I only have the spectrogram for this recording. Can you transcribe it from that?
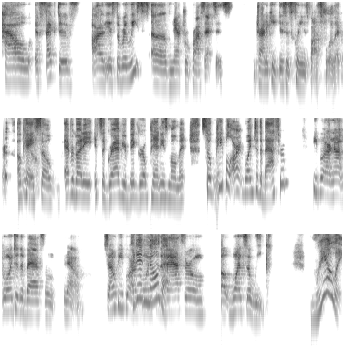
how effective are, is the release of natural processes trying to keep this as clean as possible, Allegra. Okay, you know? so everybody, it's a grab your big girl panties moment. So people aren't going to the bathroom? People are not going to the bathroom. No. Some people are going to the bathroom uh, once a week. Really?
